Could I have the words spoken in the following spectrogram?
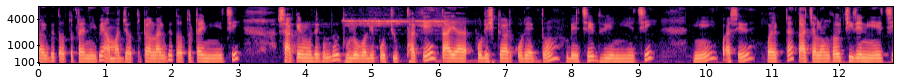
লাগবে ততটাই নেবে। আমার যতটা লাগবে ততটাই নিয়েছি। শাকের মধ্যে কিন্তু ধুলোবালি প্রচুর থাকে। তাই পরিষ্কার করে একদম বেছে ধুয়ে নিয়েছি। নিয়ে পাশে কয়েকটা কাঁচা লঙ্কাও চিড়ে নিয়েছি।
